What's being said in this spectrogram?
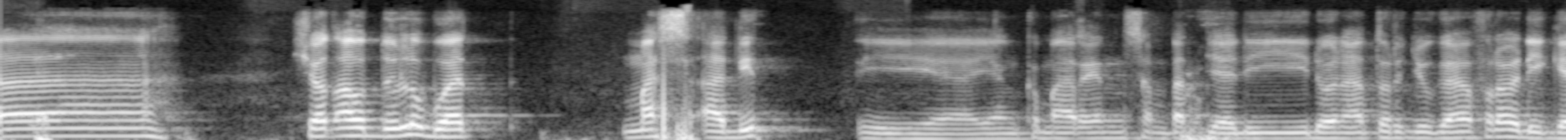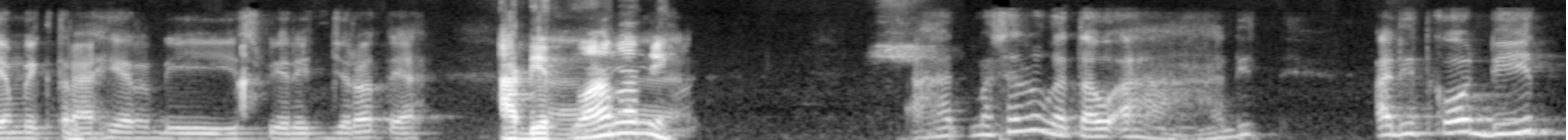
eh shout out dulu buat Mas Adit. Iya, yang kemarin sempat jadi donatur juga, Bro, di game week terakhir di Spirit Jerot ya. Adit Eh, mana nih? Ad, masa lu nggak tahu Adit? Adit Kodit.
